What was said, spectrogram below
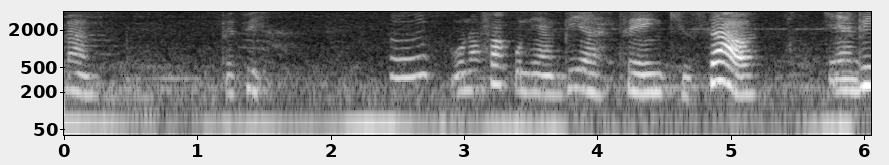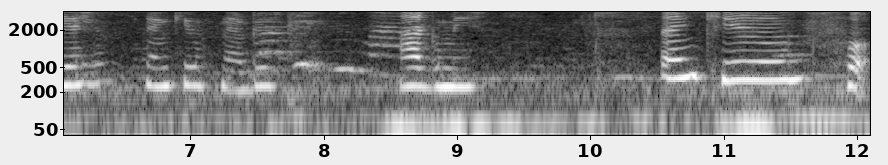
Mom. Pepi, Mm. unafaa kuniambia thank you. Sawa? Niambie. Thank you. Niambie. Hug me. Thank you for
